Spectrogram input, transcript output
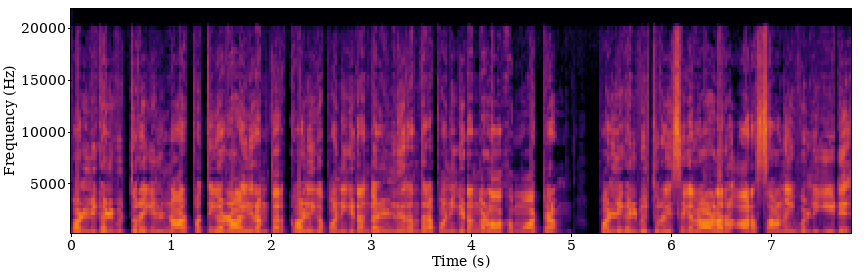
பள்ளிக்கல்வித்துறையில் நாற்பத்தி ஏழாயிரம் தற்காலிக பணியிடங்கள் நிரந்தர பணியிடங்களாக மாற்றம். பள்ளிக்கல்வித்துறை செயலாளர் அரசாணை வெளியீடு.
